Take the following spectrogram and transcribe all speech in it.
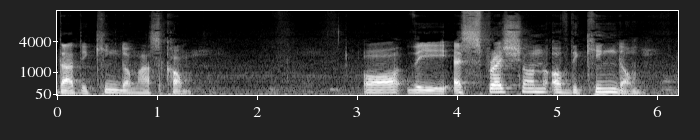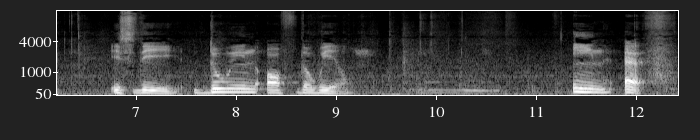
that the kingdom has come. Or the expression of the kingdom is the doing of the will in earth.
